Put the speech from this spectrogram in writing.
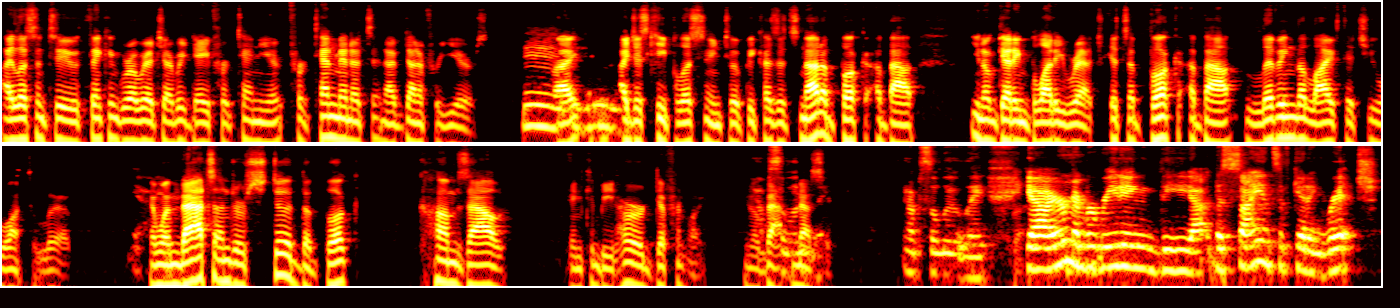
I listen to Think and Grow Rich every day for 10 years for 10 minutes, and I've done it for years. Right. Mhm. I just keep listening to it because it's not a book about, you know, getting bloody rich. It's a book about living the life that you want to live. Yeah. And when that's understood, the book comes out and can be heard differently. You know, Absolutely. that message. Absolutely. Right. Yeah, I remember reading the uh, the science of getting rich.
